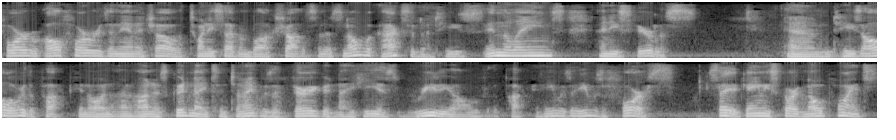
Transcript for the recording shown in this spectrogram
for all forwards in the NHL with 27 block shots, and it's no accident. He's in the lanes and he's fearless, and he's all over the puck, you know. And, and on his good nights, and tonight was a very good night. He is really all over the puck, and he was he was a force. say a game he scored no points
